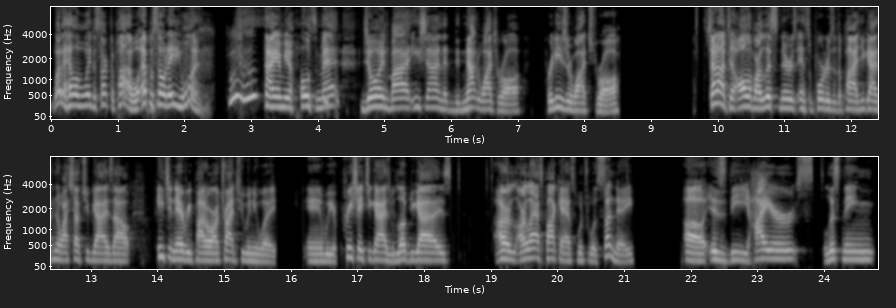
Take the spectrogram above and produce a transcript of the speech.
What a hell of a way to start the pod. Well, episode 81. I am your host, Matt, joined by Eshaun that did not watch Raw. Rhodesia watched Raw. Shout out to all of our listeners and supporters of the pod. You guys know I shout you guys out each and every pod, or I try to anyway. And we appreciate you guys. We love you guys. Our our last podcast, which was Sunday, uh, is the higher listening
